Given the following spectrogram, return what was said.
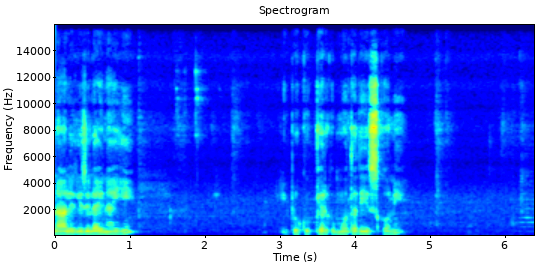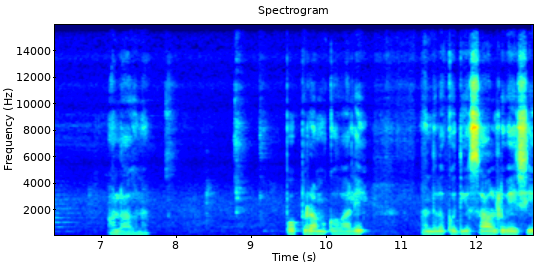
నాలుగు విజులు అయినాయి. ఇప్పుడు కుక్కర్కి మూత తీసుకొని అలాగన పప్పు రమ్ముకోవాలి. అందులో కొద్దిగా సాల్ట్ వేసి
